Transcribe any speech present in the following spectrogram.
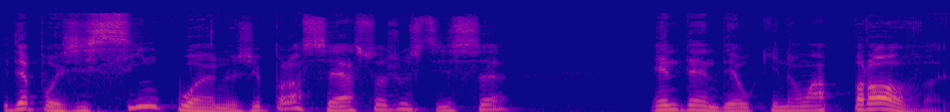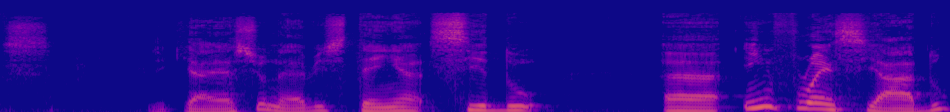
E depois de cinco anos de processo, a justiça entendeu que não há provas de que Aécio Neves tenha sido uh, influenciado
